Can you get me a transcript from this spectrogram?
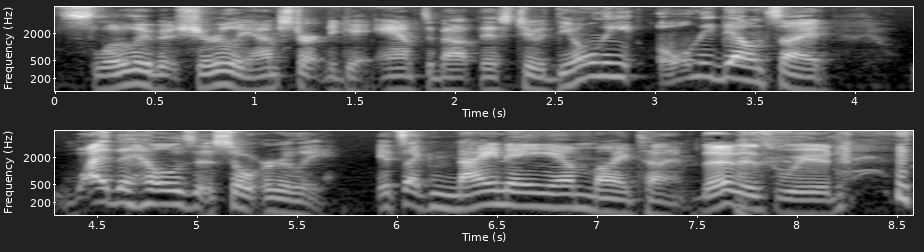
slowly but surely, I'm starting to get amped about this too. The only only downside, why the hell is it so early? It's like 9 a.m. my time. That is weird. I'm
